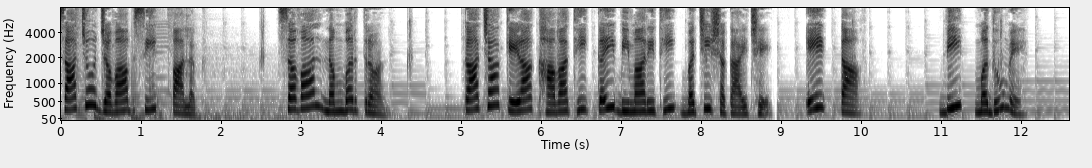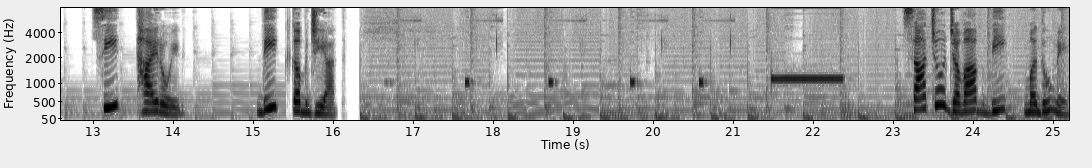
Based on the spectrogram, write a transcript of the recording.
સાચો જવાબ સી પાલક સવાલ નંબર ત્રણ કાચા કેળા ખાવાથી કઈ બીમારીથી બચી શકાય છે એ તાવ બી મધુમેહ સી થાઇરોઇડ ડી કબજિયાત સાચો જવાબ બી મધુમેહ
